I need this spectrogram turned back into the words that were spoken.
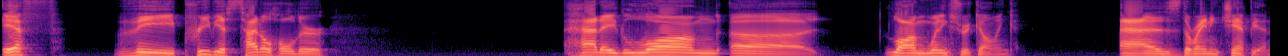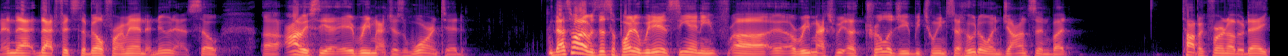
if the previous title holder had a long, uh, long winning streak going as the reigning champion, and that that fits the bill for Amanda Nunes. So uh, obviously, a, a rematch is warranted. That's why I was disappointed we didn't see any uh, a rematch, a trilogy between Cejudo and Johnson. But topic for another day.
